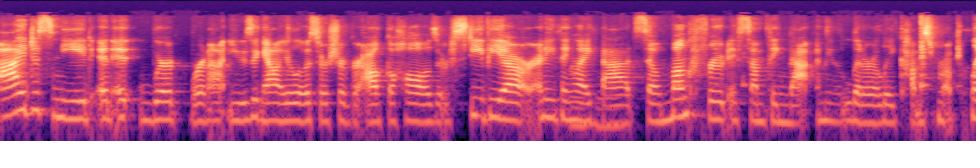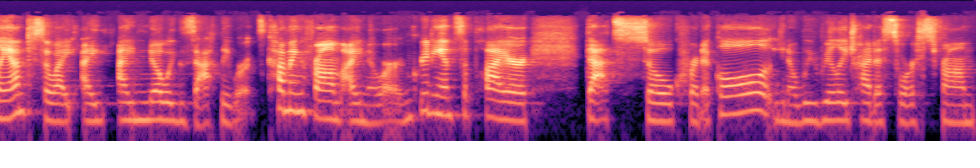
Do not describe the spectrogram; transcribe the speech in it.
I just need and it, we're we're not using allulose or sugar alcohols or stevia or anything mm-hmm. like that. So monk fruit is something that I mean, literally comes from a plant. So I, I I know exactly where it's coming from. I know our ingredient supplier. That's so critical. You know, we really try to source from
